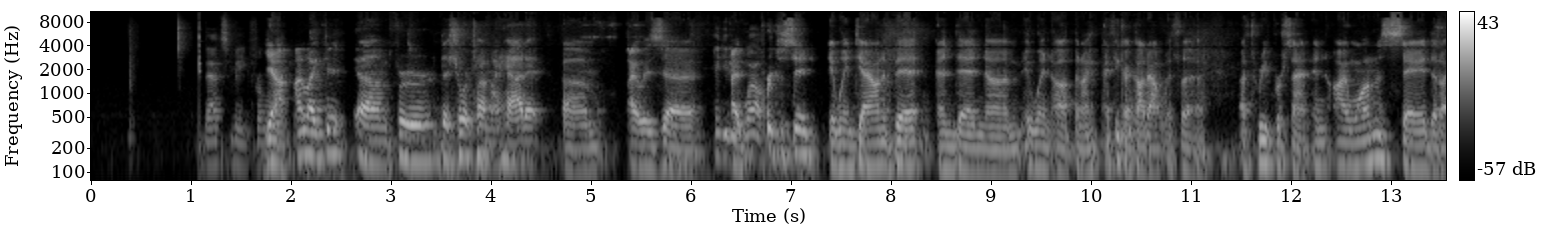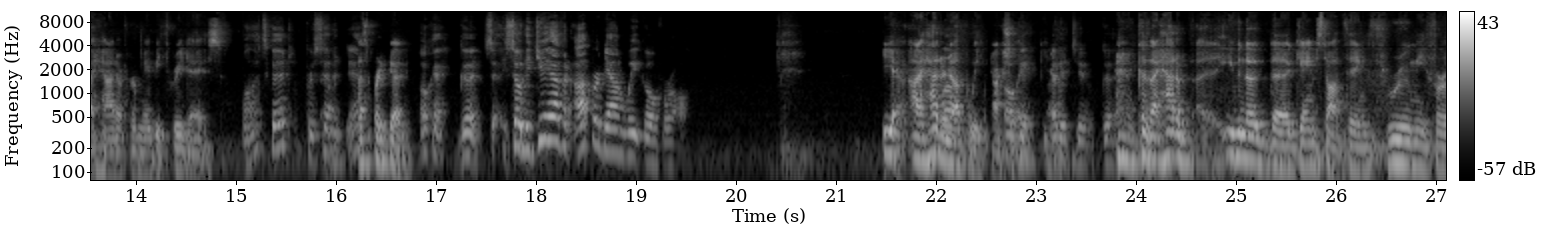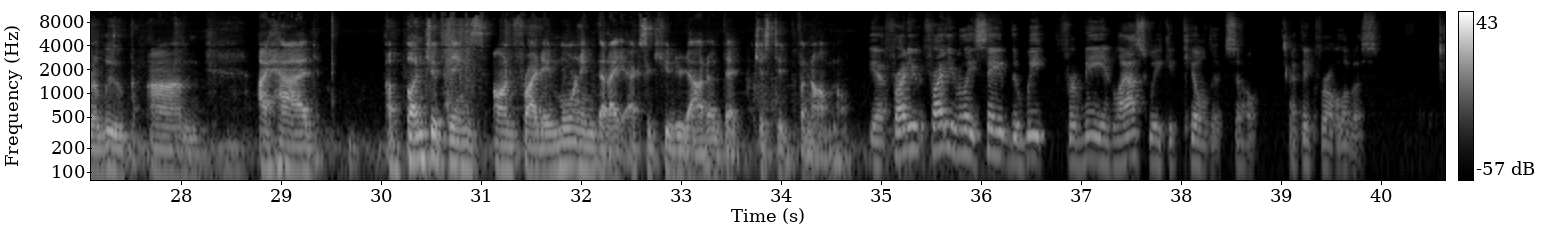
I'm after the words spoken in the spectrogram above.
That's me for Yeah. I liked it um, for the short time I had it. Um, I was uh, I well. purchased it. It went down a bit, and then um, it went up, and I, I think I got out with a a three percent. And I want to say that I had it for maybe three days. Well, that's good. Percentage. Yeah. That's pretty good. Okay, good. So, so did you have an up or down week overall? Yeah, I had an up week actually. Okay, I did too. Good. because I had a even though the GameStop thing threw me for a loop, um, I had a bunch of things on Friday morning that I executed out of that just did phenomenal. Yeah, Friday. Friday really saved the week for me, and last week it killed it. So I think for all of us.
